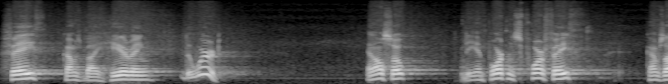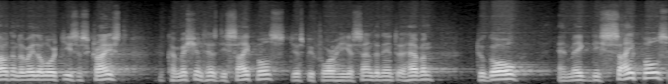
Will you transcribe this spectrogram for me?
Faith comes by hearing the word. And also, the importance for faith comes out in the way the Lord Jesus Christ commissioned his disciples just before he ascended into heaven to go and make disciples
